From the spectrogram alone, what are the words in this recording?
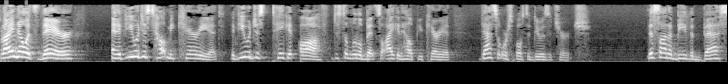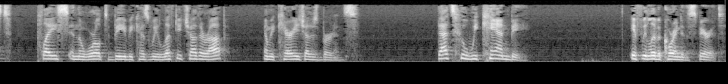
but I know it's there. And if you would just help me carry it, if you would just take it off just a little bit so I can help you carry it, that's what we're supposed to do as a church. This ought to be the best place in the world to be because we lift each other up and we carry each other's burdens. That's who we can be if we live according to the Spirit.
